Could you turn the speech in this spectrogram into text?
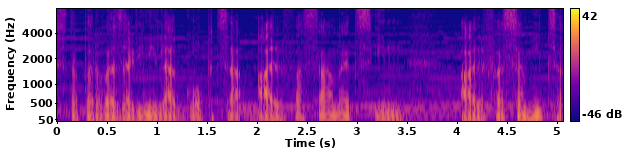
sta prva zarinila gobca alfa samec in alfa samica.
